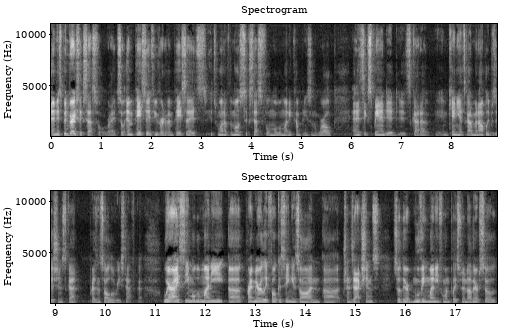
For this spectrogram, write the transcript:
and it's been very successful, right? So M-Pesa, if you've heard of M-Pesa, it's it's one of the most successful mobile money companies in the world, and it's expanded. It's got a in Kenya, it's got a monopoly position. It's got presence all over East Africa. Where I see mobile money uh, primarily focusing is on uh, transactions. So they're moving money from one place to another. So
